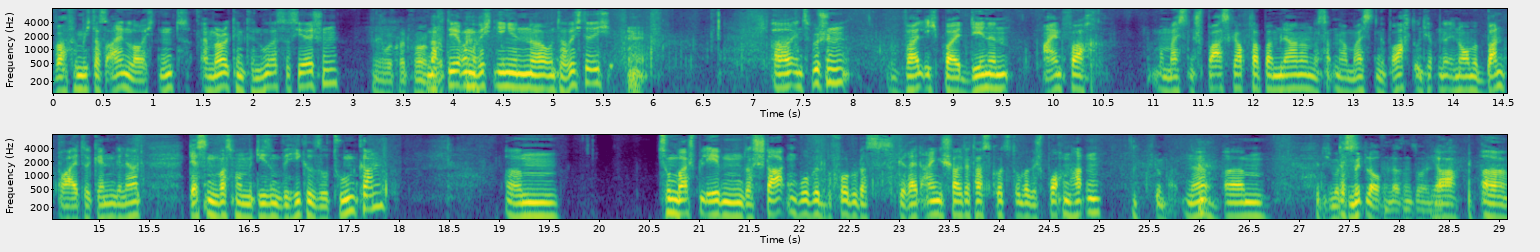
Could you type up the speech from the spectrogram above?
war für mich das einleuchtend. American Canoe Association, fragen. nach deren Richtlinien äh, unterrichte ich äh, inzwischen, weil ich bei denen einfach am meisten Spaß gehabt habe beim Lernen. Das hat mir am meisten gebracht und ich habe eine enorme Bandbreite kennengelernt dessen, was man mit diesem Vehikel so tun kann. Ähm, zum Beispiel eben das Starken, wo wir, bevor du das Gerät eingeschaltet hast, kurz drüber gesprochen hatten. Stimmt. Ne? Ähm, Hätte ich mal Das- mitlaufen lassen sollen. ja, äh,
